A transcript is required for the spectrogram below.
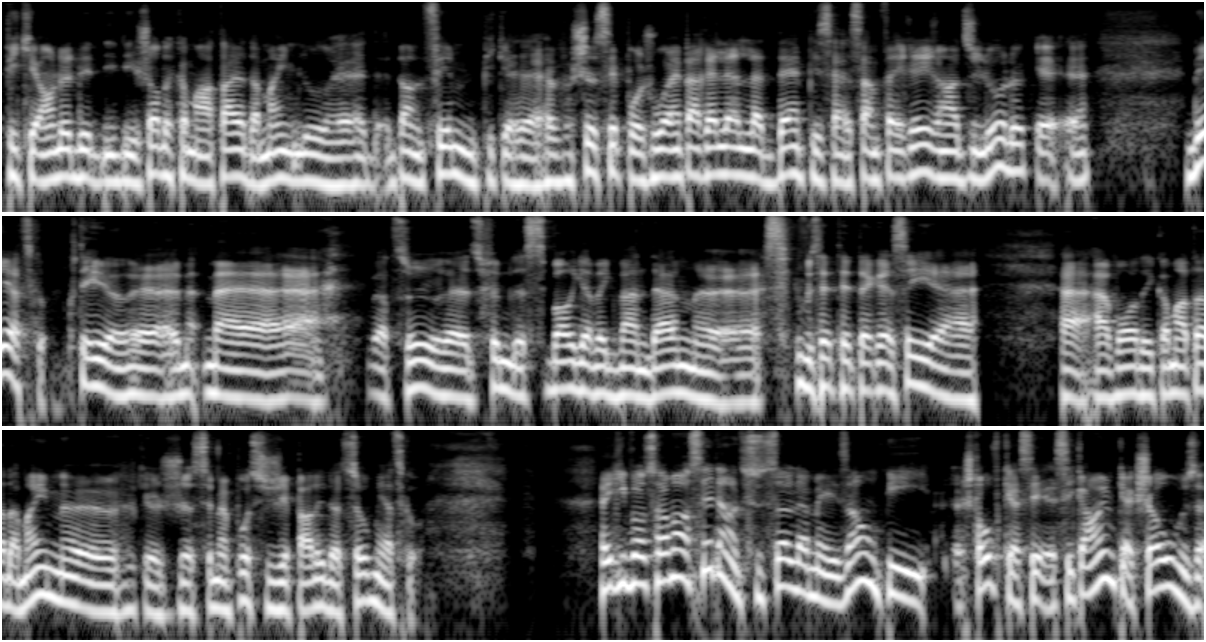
puis qu'on a des, genres de commentaires de même dans le film. Puis que je sais pas, je vois un parallèle là-dedans. Puis ça, me fait rire rendu là. que, mais en tout cas, écoutez, euh, ma, ouverture euh, du film de Cyborg avec Van Damme, euh, si vous êtes intéressé à, avoir des commentaires de même, que je sais même pas si j'ai parlé de ça, mais en tout cas. Fait qu'il va se ramasser dans le sous-sol de la maison, puis je trouve que c'est, quand même quelque chose.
